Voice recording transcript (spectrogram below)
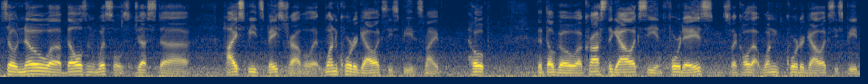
So no uh, bells and whistles, just uh, high-speed space travel at one quarter galaxy speed. It's my hope that they'll go across the galaxy in four days. So I call that one quarter galaxy speed.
